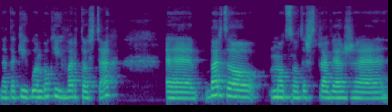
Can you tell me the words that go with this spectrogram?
na takich głębokich wartościach, e, bardzo mocno też sprawia, że e,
